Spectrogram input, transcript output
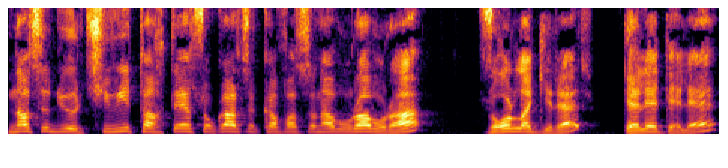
nasıl diyor çivi tahtaya sokarsın kafasına vura vura zorla girer dele dele.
